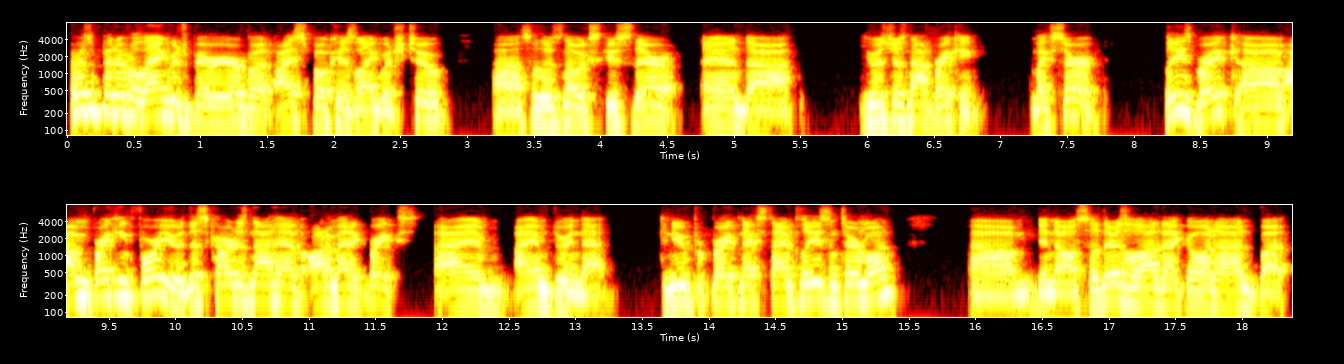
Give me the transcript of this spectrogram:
there was a bit of a language barrier, but I spoke his language too, uh, so there's no excuse there. And uh, he was just not braking. I'm like, sir, please brake. Um, I'm braking for you. This car does not have automatic brakes. I am I am doing that. Can you brake next time, please, in turn one? Um, you know, so there's a lot of that going on, but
